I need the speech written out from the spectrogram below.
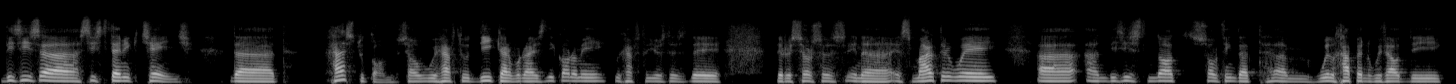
this is a systemic change that has to come. So we have to decarbonize the economy. We have to use this, the the resources in a, a smarter way, uh, and this is not something that um, will happen without the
